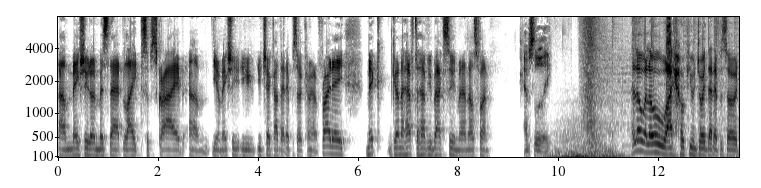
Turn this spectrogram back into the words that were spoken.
um, make sure you don't miss that. Like, subscribe. Um, you know, make sure you you check out that episode coming out Friday. Nick, gonna have to have you back soon, man. That was fun. absolutely Hello, hello. I hope you enjoyed that episode.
